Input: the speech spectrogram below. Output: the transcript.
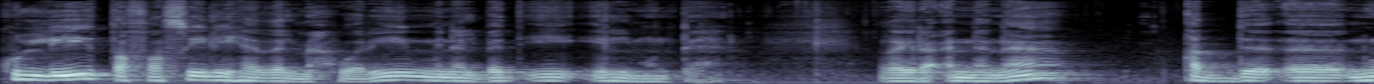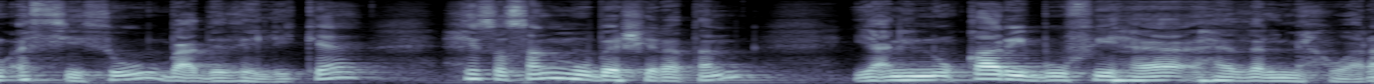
كل تفاصيل هذا المحور من البدء إلى المنتهى. غير أننا قد نؤسس بعد ذلك حصصا مباشرة يعني نقارب فيها هذا المحور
